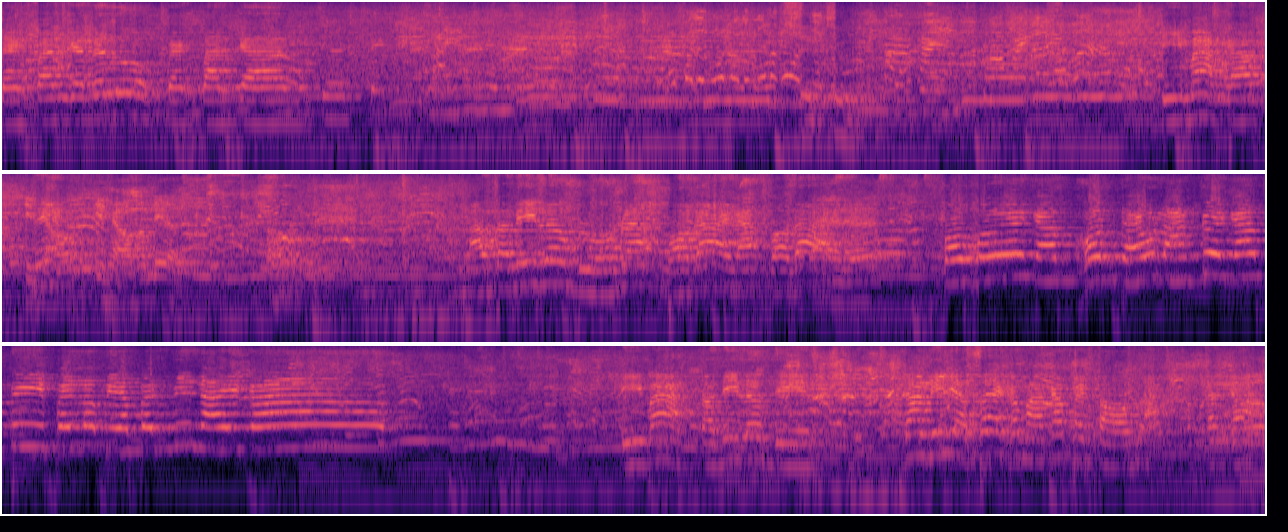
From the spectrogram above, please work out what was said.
บ่งปันกันนะลูก แบ่งปันกันสิบ two ดีมากครับกี่แถวกี่แถวครับเนี่ยเอาตอนนี้เริ่มหลวมแล้วพอได้แล้วพอได้ได้นะปรบมือให้กับคนแถวหลังด้วยครับที่เป็นระเบียบเป็นวินัยครับ ดีมากตอนนี้เริ่มดี ด้านนี้อย่าแทรกเข้ามาครับไปต่อหลังครับ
